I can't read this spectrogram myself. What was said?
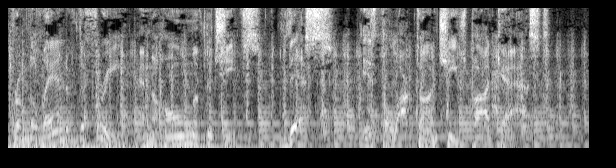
From the land of the free and the home of the Chiefs, this is the Locked On Chiefs podcast.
